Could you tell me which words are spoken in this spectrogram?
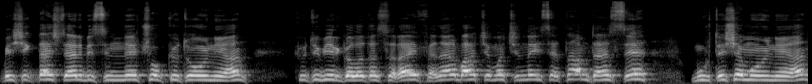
Beşiktaş derbisinde çok kötü oynayan kötü bir Galatasaray. Fenerbahçe maçında ise tam tersi muhteşem oynayan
